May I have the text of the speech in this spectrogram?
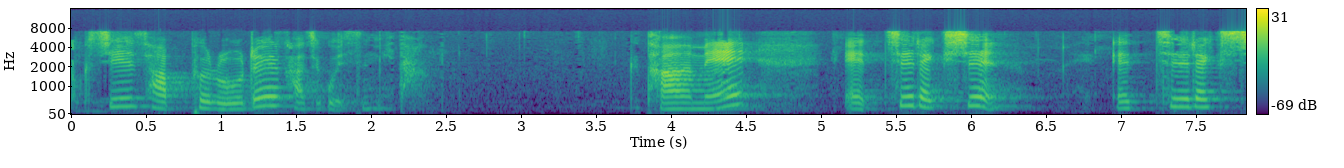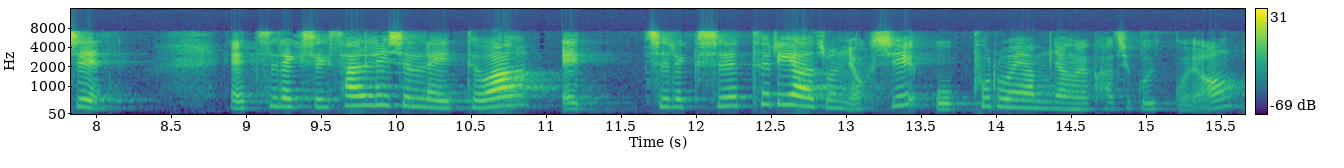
역시 4%를 가지고 있습니다. 그 다음에 에틸렉신, 에틸렉신, 에틸렉식 살리실레이트와 에틸렉시 트리아존 역시 5%의 함량을 가지고 있고요.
